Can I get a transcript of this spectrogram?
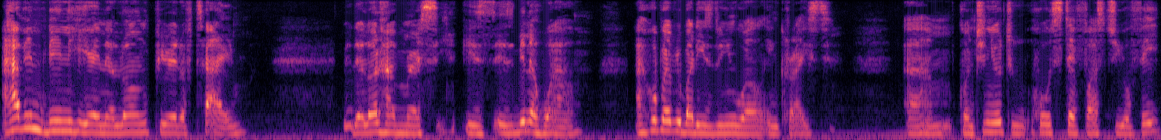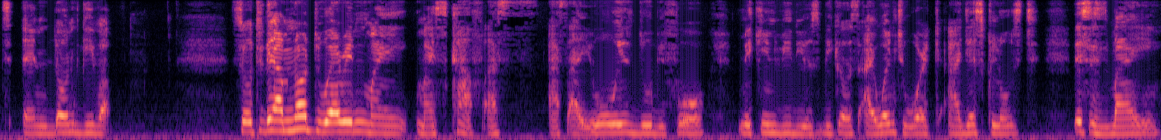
I haven't been here in a long period of time. May the Lord have mercy. It's, it's been a while. I hope everybody is doing well in Christ. Um, continue to hold steadfast to your faith and don't give up. So today I'm not wearing my, my scarf as, as I always do before making videos because I went to work. I just closed. This is my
